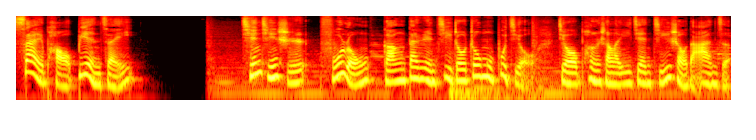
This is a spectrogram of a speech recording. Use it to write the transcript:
赛跑变贼。前秦时，芙蓉刚担任冀州州牧不久，就碰上了一件棘手的案子。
